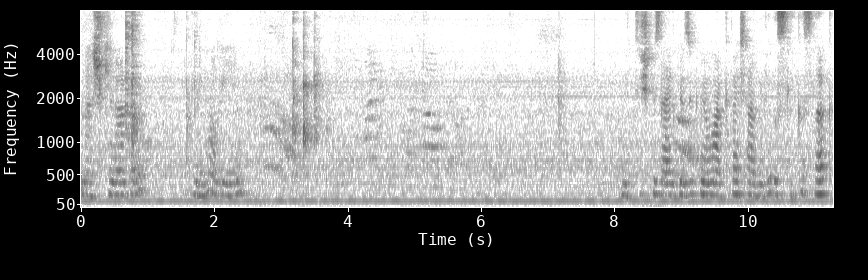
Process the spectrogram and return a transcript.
Hemen şu kenardan dilim alayım. Müthiş güzel gözükmüyor mu arkadaşlar böyle ıslak ıslak.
